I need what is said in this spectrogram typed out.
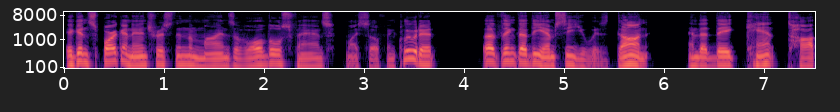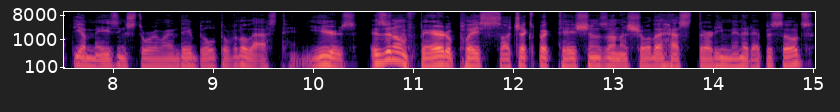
It can spark an interest in the minds of all those fans, myself included, that think that the MCU is done and that they can't top the amazing storyline they built over the last 10 years. Is it unfair to place such expectations on a show that has 30 minute episodes?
